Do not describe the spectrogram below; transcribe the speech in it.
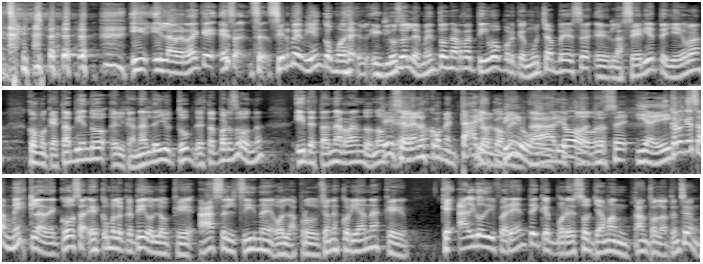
y, y la verdad que esa, sirve bien como incluso elemento narrativo porque muchas veces eh, la serie te lleva como que estás viendo el canal de YouTube de esta persona y te están narrando, ¿no? Sí, Que, se ven los comentarios en vivo y todo, todo entonces, eso. y ahí- Creo que esa mezcla de cosas es como lo que te digo, lo que hace el cine o las producciones coreanas que que algo diferente y que por eso llaman tanto la atención.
